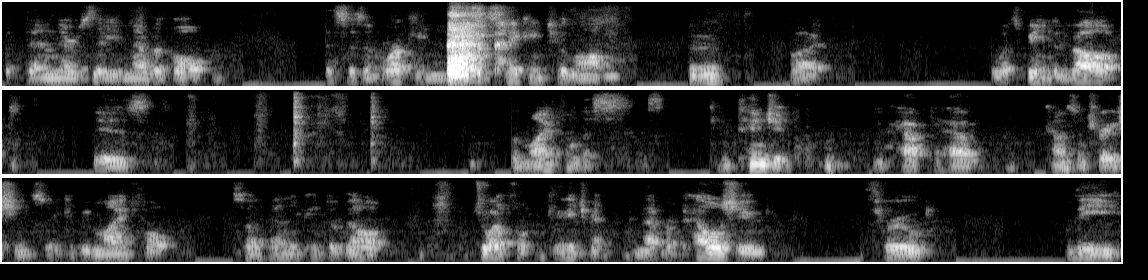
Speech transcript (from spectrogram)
but then there's the inevitable this isn't working, this is taking too long. Mhm. But what's being developed is the mindfulness is contingent. You have to have concentration so you can be mindful. So then you can develop joyful engagement, and that propels you through the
